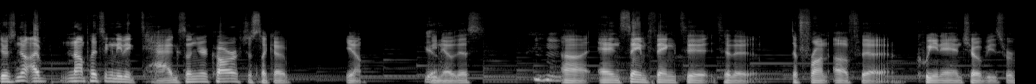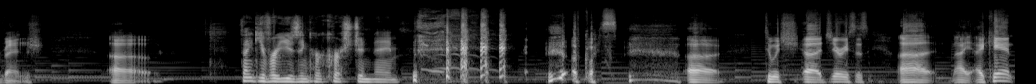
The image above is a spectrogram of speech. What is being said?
There's no. I'm not placing any big tags on your car. It's just like a, you know, Yeah. you know this. Mhm. Uh, and same thing to to the the front of the Queen Anchovy's Revenge. Uh, Thank you for using her Christian name. of course. Uh, to which uh, Jerry says, uh, I, I can't,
